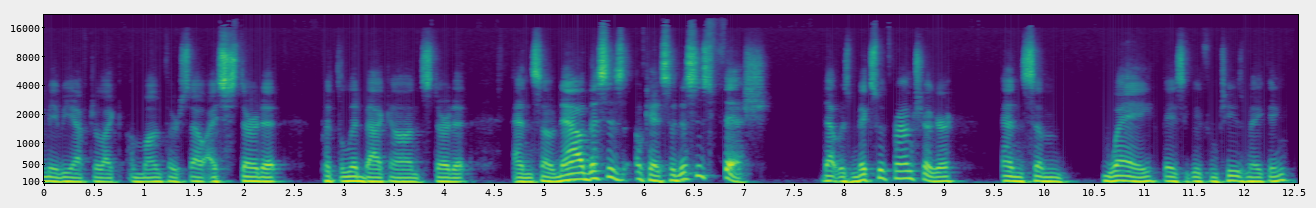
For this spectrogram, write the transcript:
maybe after like a month or so i stirred it put the lid back on stirred it and so now this is okay, so this is fish that was mixed with brown sugar and some whey, basically from cheese making,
